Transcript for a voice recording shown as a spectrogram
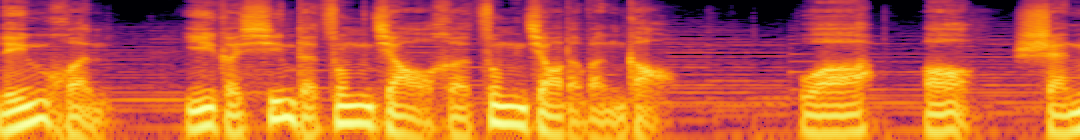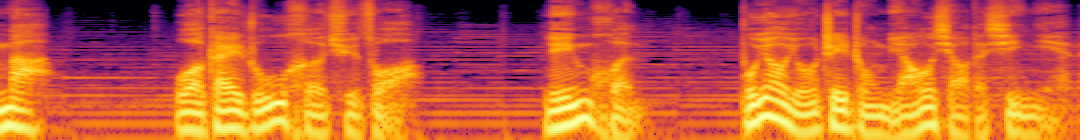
灵魂，一个新的宗教和宗教的文告。我，哦，神呐，我该如何去做？灵魂，不要有这种渺小的信念，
